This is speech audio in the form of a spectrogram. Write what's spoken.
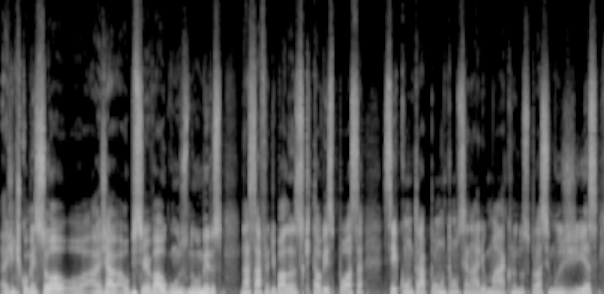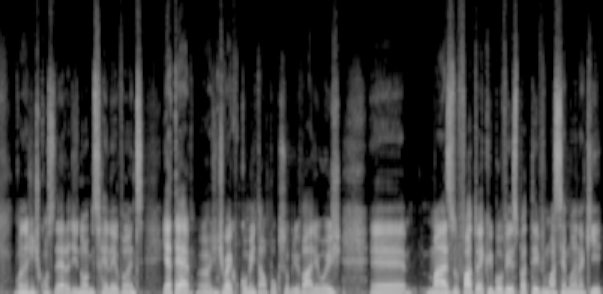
a gente começou a, a, já observar alguns números na safra de balanço que talvez possa ser contraponto a um cenário macro nos próximos dias, quando a gente considera de nomes relevantes. E até a gente vai comentar um pouco sobre Vale hoje, é, mas o fato é que o Ibovespa teve uma semana aqui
